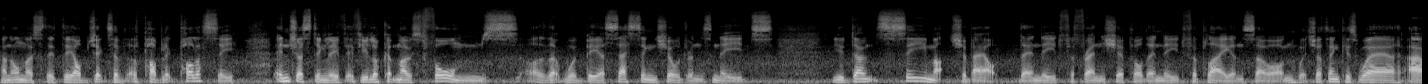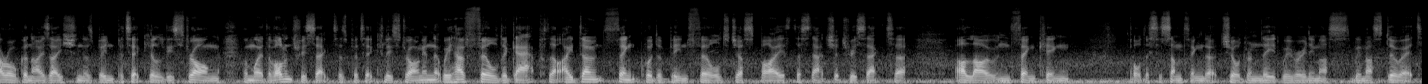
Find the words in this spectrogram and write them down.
and almost the, the object of, of, public policy. Interestingly, if, if, you look at most forms uh, that would be assessing children's needs, you don't see much about their need for friendship or their need for play and so on, which I think is where our organisation has been particularly strong and where the voluntary sector is particularly strong, in that we have filled a gap that I don't think would have been filled just by the statutory sector alone, thinking, oh, this is something that children need, we really must, we must do it.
